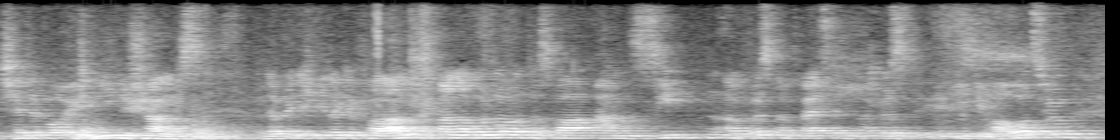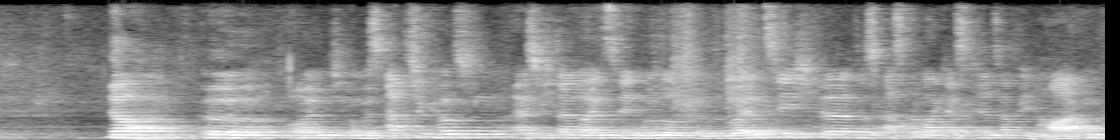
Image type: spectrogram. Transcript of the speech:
Ich hätte bei euch nie eine Chance. Und da bin ich wieder gefahren mit meiner Mutter und das war am 7. August, am 13. August ging die Mauer zu. Ja, äh, und um es abzukürzen, als ich dann 1990 äh, das erste Mal gastriert habe in Hagen,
